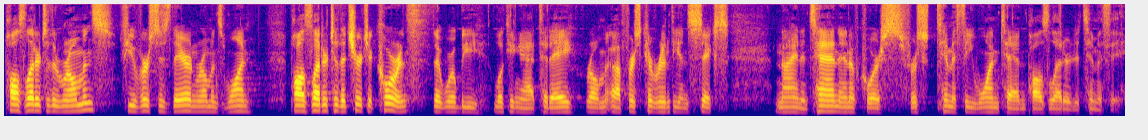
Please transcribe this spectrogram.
Paul's letter to the Romans, a few verses there in Romans 1, Paul's letter to the church at Corinth that we'll be looking at today, Rome, uh, 1 Corinthians 6, 9 and 10, and of course 1 Timothy 1:10, Paul's letter to Timothy.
